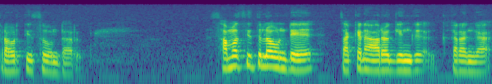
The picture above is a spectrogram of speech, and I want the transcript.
ప్రవర్తిస్తూ ఉంటారు. సమస్థితిలో ఉంటే చక్కని ఆరోగ్యకరంగా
